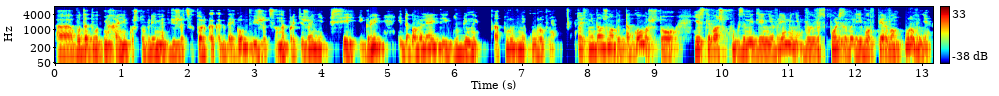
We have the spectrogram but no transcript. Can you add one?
э, вот эту вот механику, что время движется только когда игрок движется на протяжении всей игры и добавляет ей глубины от уровня к уровню. То есть не должно быть такого, что если ваш хук замедления времени, вы использовали его в первом уровне,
